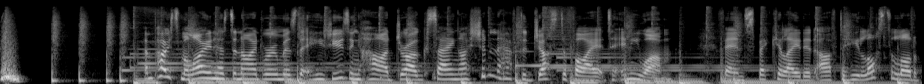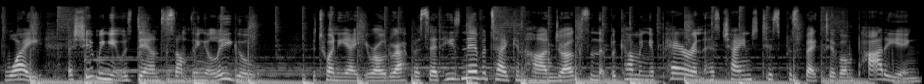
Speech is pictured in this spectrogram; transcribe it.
And Post Malone has denied rumours that he's using hard drugs, saying, I shouldn't have to justify it to anyone. Fans speculated after he lost a lot of weight, assuming it was down to something illegal. The 28 year old rapper said he's never taken hard drugs and that becoming a parent has changed his perspective on partying.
